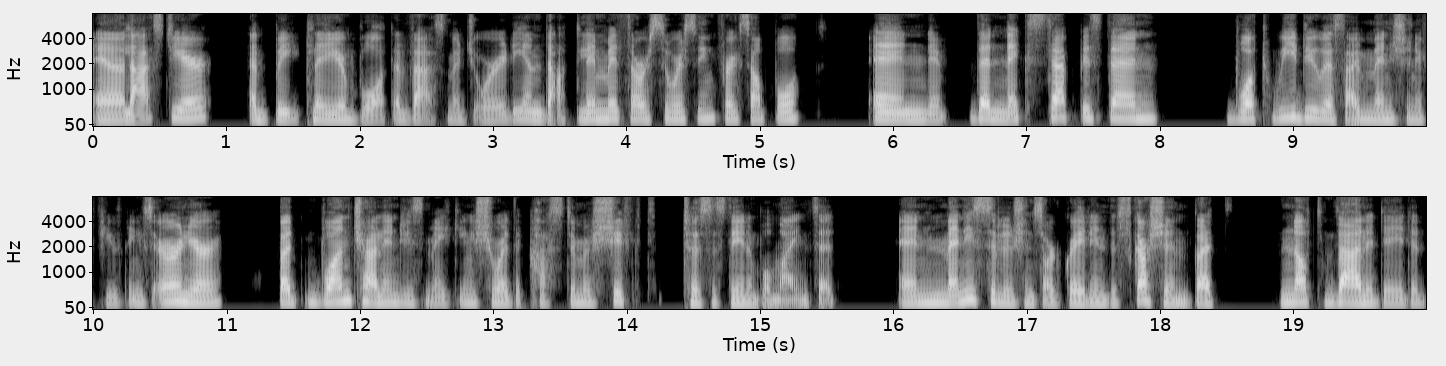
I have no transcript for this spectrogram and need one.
uh, last year, a big player bought a vast majority, and that limits our sourcing, for example. And the next step is then what we do, as I mentioned a few things earlier. But one challenge is making sure the customer shift to a sustainable mindset. And many solutions are great in discussion, but not validated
